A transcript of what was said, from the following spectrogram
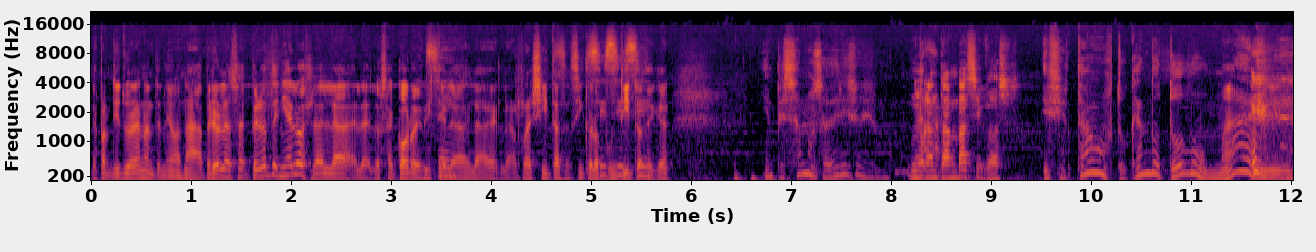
Las partituras no entendíamos nada, pero, las- pero tenía los, la- la- la- los acordes, ¿viste? Sí. La- la- las rayitas así con los sí, puntitos. sí. de que- Y empezamos a ver eso. y- No eran tan básicos. Y decía, estábamos tocando todo mal.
